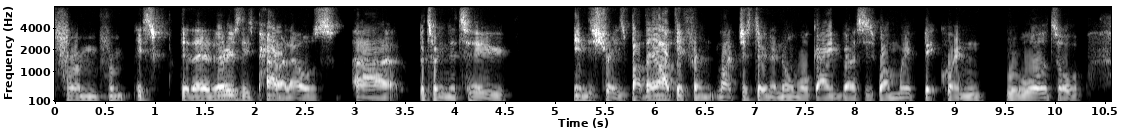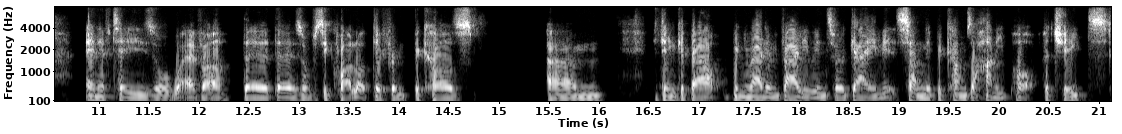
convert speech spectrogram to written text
from from it's there there is these parallels uh, between the two industries, but they are different. Like just doing a normal game versus one with Bitcoin rewards or NFTs or whatever. There there's obviously quite a lot different because um, you think about when you're adding value into a game, it suddenly becomes a honeypot for cheats,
